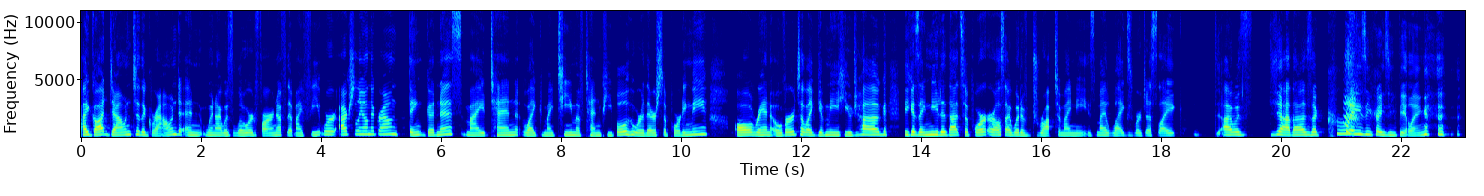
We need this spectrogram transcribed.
I got down to the ground, and when I was lowered far enough that my feet were actually on the ground, thank goodness, my 10, like my team of 10 people who were there supporting me, all ran over to like give me a huge hug because I needed that support, or else I would have dropped to my knees. My legs were just like, I was, yeah, that was a crazy, crazy feeling.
